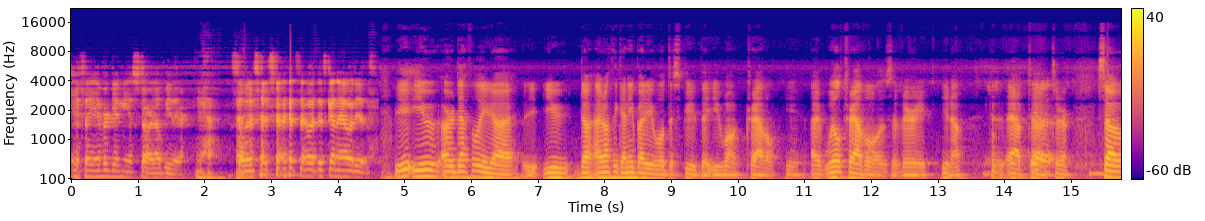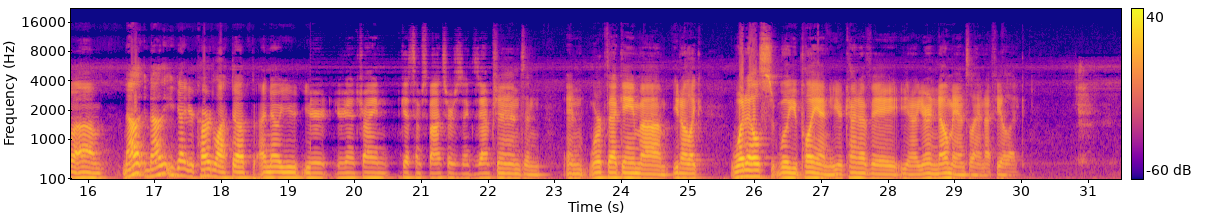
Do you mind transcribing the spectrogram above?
If they ever give me a start, I'll be there. Yeah. So that's that's that's how that's kind of how it is. You you are definitely uh, you don't. I don't think anybody will dispute that you won't travel. You, I will travel is a very you know apt uh, Yeah. term. So um, now now that you got your card locked up, I know you you're you're gonna try and get some sponsors and exemptions and and work that game. Um, you know, like what else will you play in? You're kind of a you know you're in no man's land. I feel like.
